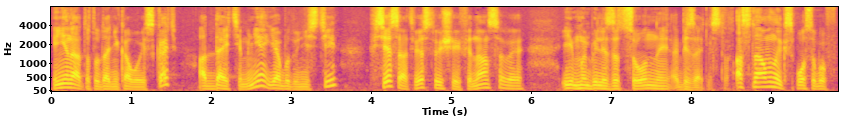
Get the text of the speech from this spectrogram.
И не надо туда никого искать, отдайте мне, я буду нести все соответствующие финансовые и мобилизационные обязательства. Основных способов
